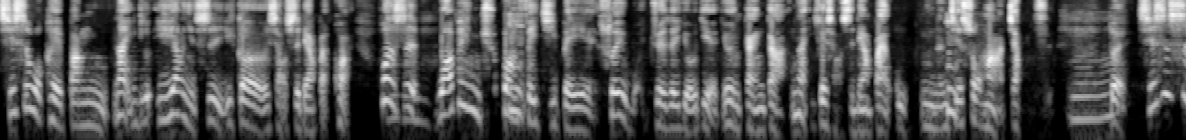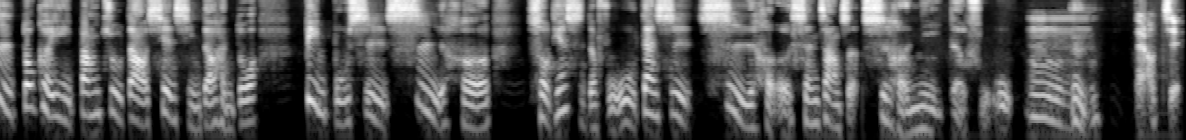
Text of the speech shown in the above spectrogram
其实我可以帮你，那一个一样也是一个小时两百块，或者是嗯我要陪你去逛嗯。飞机杯耶，所以我觉得有点有点尴尬，那一个小时两百五，你能接受吗？这样子，嗯，对，其实是都可以帮助到现行的很多，并不是适合守天使的服务，但是适合生长者、适合你的服务。嗯嗯嗯，了解。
